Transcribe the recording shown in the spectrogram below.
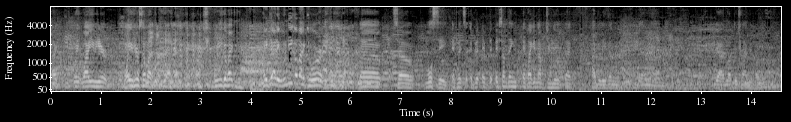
Like, wait, why are you here? Why are you here so much? when do you go back to? Hey, Daddy, when do you go back to work? Uh, so we'll see if it's if, it, if if something if I get an opportunity that I believe in, then um, yeah, I'd love to try and be part of it.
